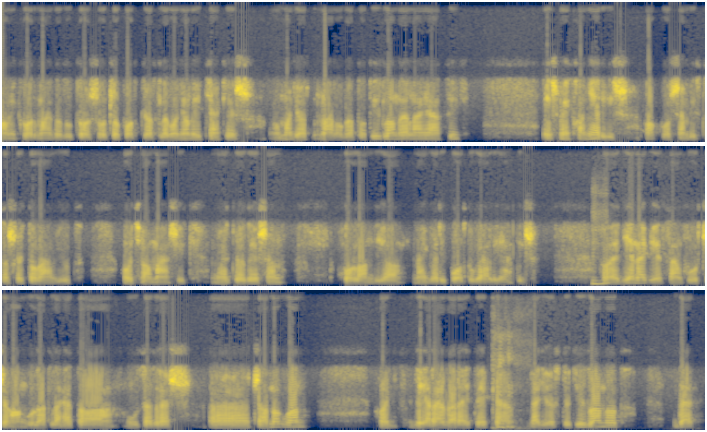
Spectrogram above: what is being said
amikor majd az utolsó csoportkört lebonyolítják, és a magyar válogatott Izland ellen játszik, és még ha nyer is, akkor sem biztos, hogy tovább jut, hogyha a másik mérkőzésen Hollandia megveri Portugáliát is. Uh-huh. Egy ilyen egészen furcsa hangulat lehet a 20 ezeres uh, csarnokban, hogy vérrel, verejtékkel uh-huh. legyőztük Izlandot, de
